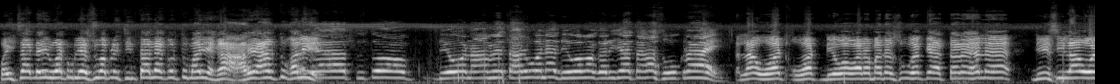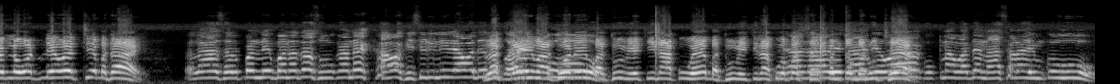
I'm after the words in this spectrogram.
પૈસા નહીં વોટ લેશું આપણે ચિંતા ના કરતું મારી હારે હાલ તું ખાલી. તું તો દેવો નામ હે તારું અને દેવામાં ઘરે જા તારા છોકરાય. એટલે ઓટ ઓટ દેવા વાળામાં તો શું હે કે અત્યારે હે ને દેશી લાવો એટલે ઓટ દેવો જ છે બધાય. અલ્યા સરપંચ નહીં બનાતા છોકરાને ખાવા ખીચડી નહીં રહેવા દે એટલે તું ઘરે કઈ એમ નહીં બધું વેચી નાખવું હે બધું વેચી નાખવું પણ સરપંચ તો બનવું છે. કોકના વાદે ના સડાય એમ કહું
